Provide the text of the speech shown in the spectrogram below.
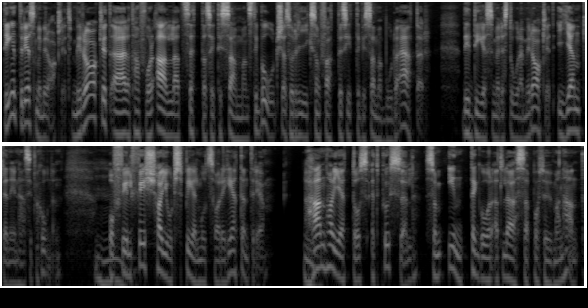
det är inte det som är miraklet. Miraklet är att han får alla att sätta sig tillsammans till bords, alltså rik som fattig sitter vid samma bord och äter. Det är det som är det stora miraklet, egentligen i den här situationen. Mm. Och Phil Fish har gjort spelmotsvarigheten till det. Mm. Han har gett oss ett pussel som inte går att lösa på tu man hand.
